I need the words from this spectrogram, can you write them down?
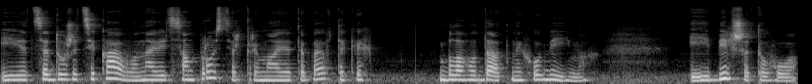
І це дуже цікаво. Навіть сам простір тримає тебе в таких благодатних обіймах. І більше того,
